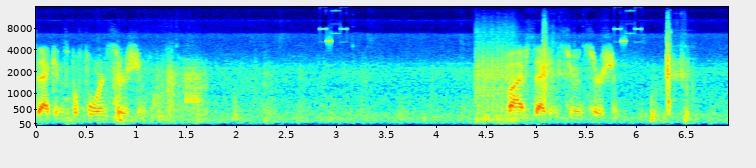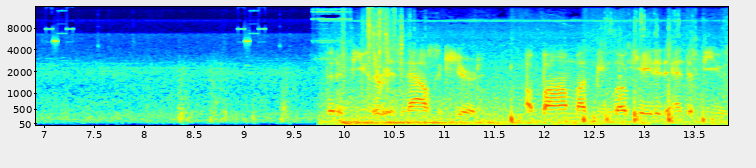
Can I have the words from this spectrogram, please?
seconds before insertion. Five seconds to insertion. The defuser is now secured. A bomb must be located and defused.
